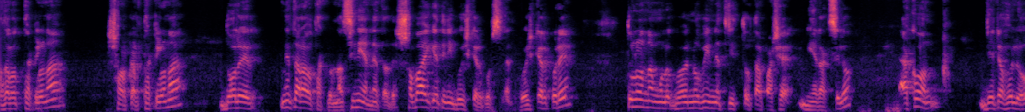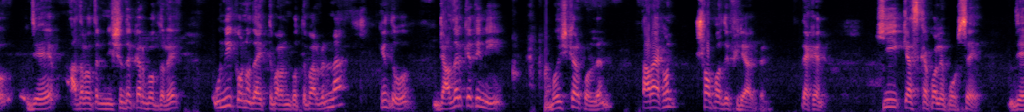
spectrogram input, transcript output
আদালত থাকল না, সরকার থাকল না, দলের নেতারাও থাকল না সিনিয়র নেতাদের সবাইকে তিনি বহিষ্কার করছিলেন। বহিষ্কার করে তুলনামূলকভাবে নবীন নেতৃত্ব তার পাশে নিয়ে রাখছিল। এখন যেটা হলো যে আদালতের নিষেধাজ্ঞার বদলে উনি কোনো দায়িত্ব পালন করতে পারবেন না। কিন্তু যাদেরকে তিনি বহিষ্কার করলেন, তারা এখন স্বপদে ফিরে আসবেন। দেখেন, কি ক্যাসকাকলে পড়ছে যে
